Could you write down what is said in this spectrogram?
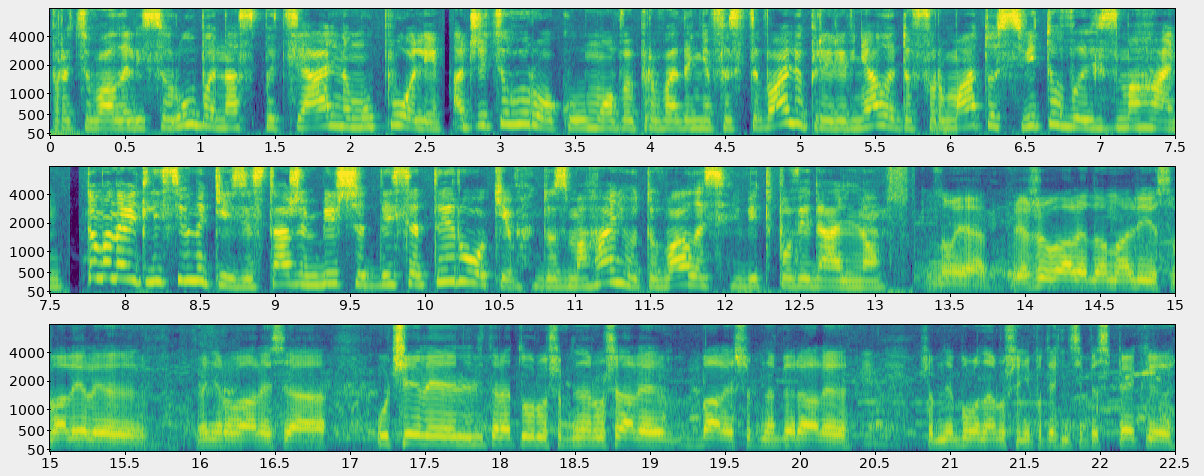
Працювали лісоруби на спеціальному полі, адже цього року умови проведення фестивалю прирівняли до формату світових змагань. Тому навіть лісівники зі стажем більше 10 років до змагань готувались відповідально. Ну як, в'яжували дома ліс, валили, тренувалися, учили літературу, щоб не нарушали, бали, щоб набирали, щоб не було нарушень по техніці безпеки.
